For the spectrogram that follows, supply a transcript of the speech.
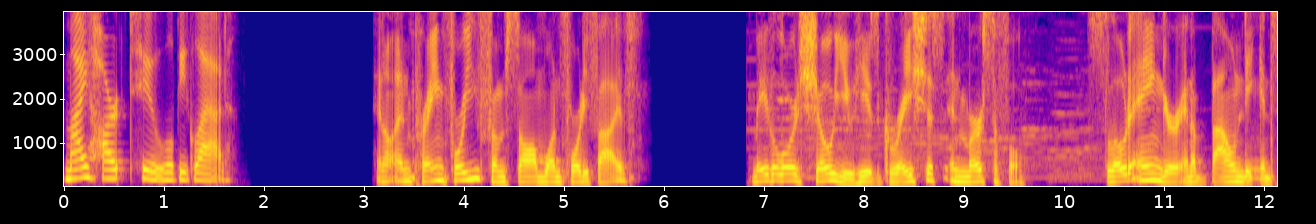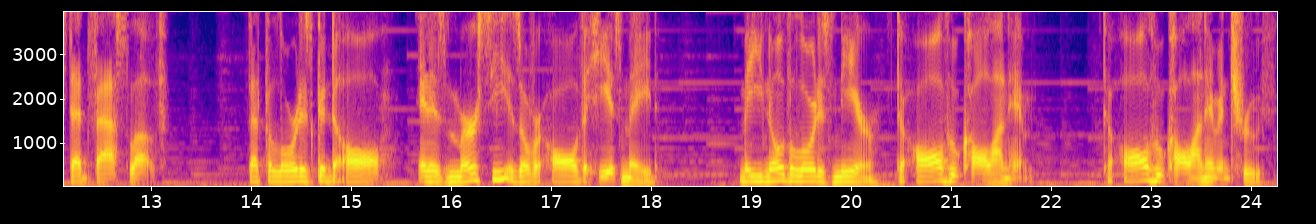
my heart too will be glad. And I'll end praying for you from Psalm 145. May the Lord show you he is gracious and merciful, slow to anger and abounding in steadfast love. That the Lord is good to all, and his mercy is over all that he has made. May you know the Lord is near to all who call on him to all who call on him in truth,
